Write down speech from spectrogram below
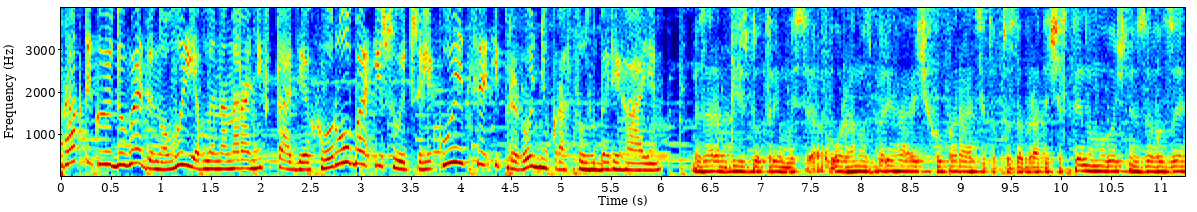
Практикою доведено, виявлена на ранніх стадіях хвороба і швидше лікується, і природню красу зберігає. Ми зараз більш дотримуємося органозберігаючих операцій, тобто забрати частину молочної залози.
